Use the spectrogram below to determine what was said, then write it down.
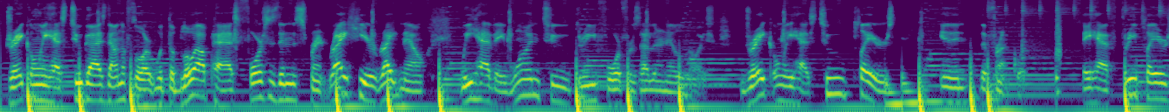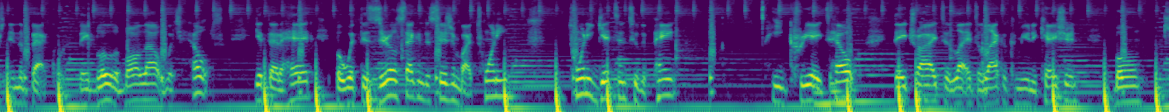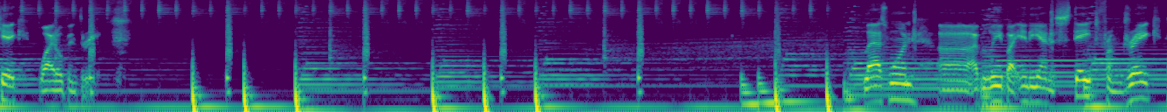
Drake only has two guys down the floor with the blowout pass, forces them to sprint. Right here, right now, we have a one, two, three, four for Southern Illinois. Drake only has two players in the front court. They have three players in the back court. They blow the ball out, which helps get that ahead. But with this zero second decision by 20, 20 gets into the paint. He creates help. They try to let it's a lack of communication. Boom, kick, wide open three. Last one, uh, I believe, by Indiana State from Drake.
